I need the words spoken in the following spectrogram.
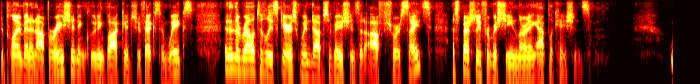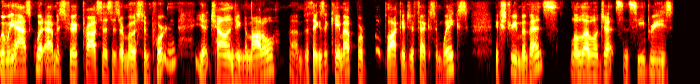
deployment and operation, including blockage effects and wakes, and then the relatively scarce wind observations at offshore sites, especially for machine learning applications. When we ask what atmospheric processes are most important, yet challenging to model, um, the things that came up were blockage effects and wakes, extreme events, low-level jets and sea breeze,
